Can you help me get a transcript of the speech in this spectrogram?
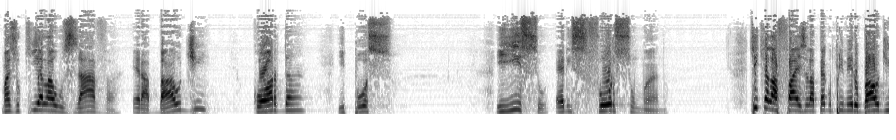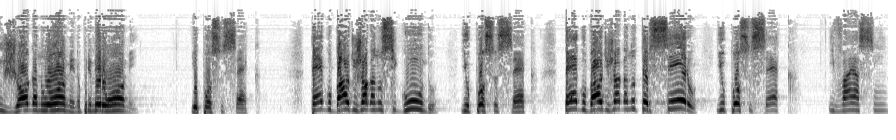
Mas o que ela usava era balde, corda e poço. E isso era esforço humano que, que ela faz? Ela pega o primeiro balde e joga no homem, no primeiro homem, e o poço seca. Pega o balde e joga no segundo, e o poço seca. Pega o balde e joga no terceiro, e o poço seca. E vai assim.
